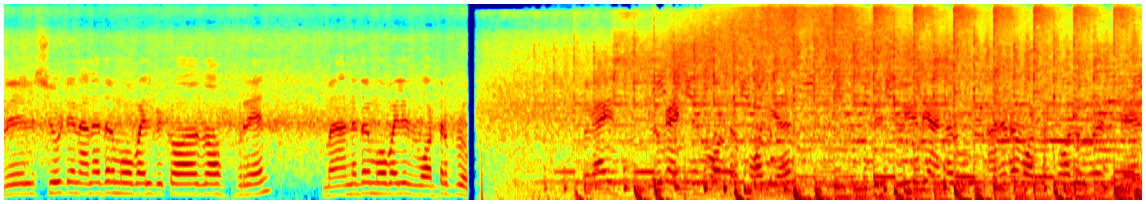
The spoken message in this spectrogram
We'll shoot in another mobile because of rain. My another mobile is waterproof. So guys, look at this waterfall here. We'll show you the another another waterfall over there.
